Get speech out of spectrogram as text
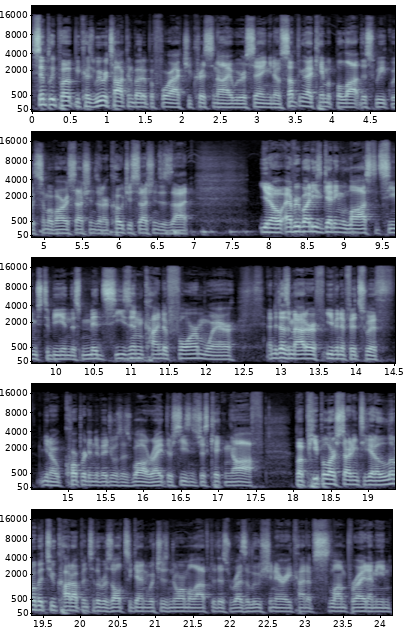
Simply put because we were talking about it before actually chris and i we were saying you know something that came up a lot this week with some of our sessions and our coaches sessions is that you know everybody's getting lost it seems to be in this mid-season kind of form where and it doesn't matter if even if it's with you know corporate individuals as well right? Their season's just kicking off. But people are starting to get a little bit too caught up into the results again which is normal after this resolutionary kind of slump right? I mean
